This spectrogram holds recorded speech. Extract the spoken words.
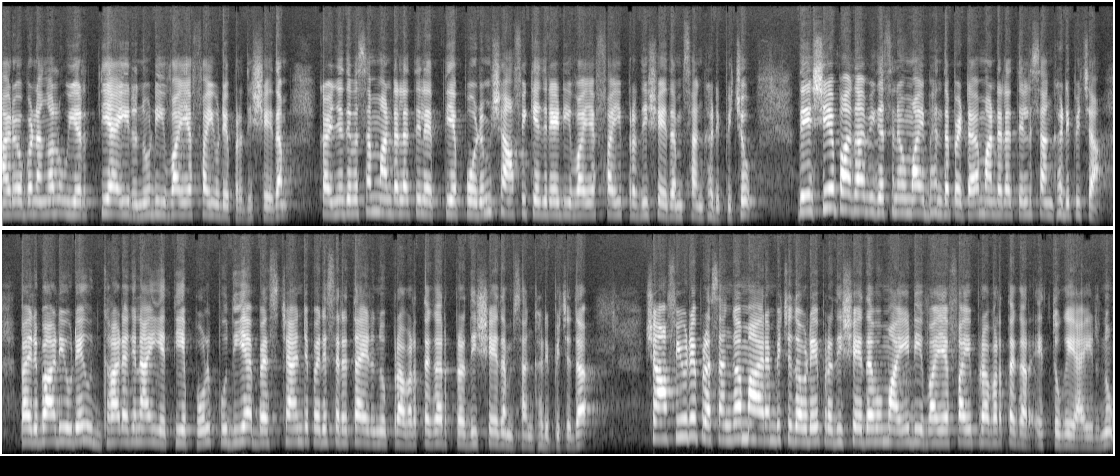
ആരോപണങ്ങൾ ഉയർത്തിയായിരുന്നു ഡിവൈഎഫ്ഐയുടെ പ്രതിഷേധം. കഴിഞ്ഞ ദിവസം മണ്ഡലത്തിൽ എത്തിയപ്പോഴും ഷാഫിക്കെതിരെ ഡിവൈഎഫ്ഐ പ്രതിഷേധം സംഘടിപ്പിച്ചു. ദേശീയപാത വികസനവുമായി ബന്ധപ്പെട്ട് മണ്ഡലത്തിൽ സംഘടിപ്പിച്ച പരിപാടിയുടെ ഉദ്ഘാടകനായി എത്തിയപ്പോൾ പുതിയ ബസ് സ്റ്റാൻഡ് പരിസരത്തായിരുന്നു പ്രവർത്തകർ പ്രതിഷേധം സംഘടിപ്പിച്ചത്. ഷാഫിയുടെ പ്രസംഗം ആരംഭിച്ചതോടെ പ്രതിഷേധവുമായി ഡിവൈഎഫ്ഐ പ്രവർത്തകർ എത്തുകയായിരുന്നു.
